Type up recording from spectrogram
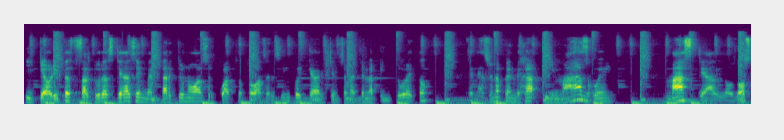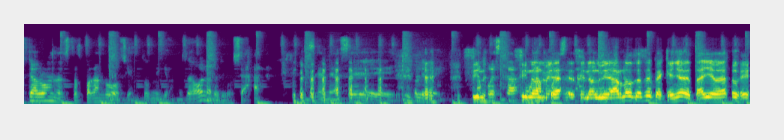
Y que ahorita a estas alturas quieras inventar que uno va a ser cuatro, otro va a ser cinco, y que a ver quién se mete en la pintura y todo. Se me hace una pendeja. Y más, güey. Más que a los dos cabrones les estás pagando 200 millones de dólares, güey. O sea, se me hace. Híjole, güey. Sin, apuesta- sin, olvida- apuesta- sin olvidarnos de ese pequeño detalle, ¿verdad, güey?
